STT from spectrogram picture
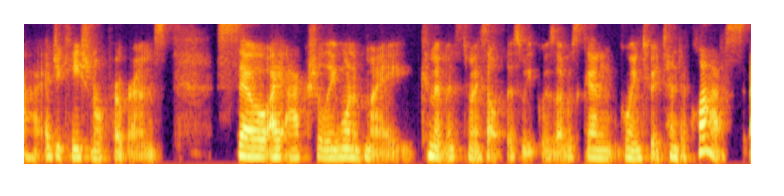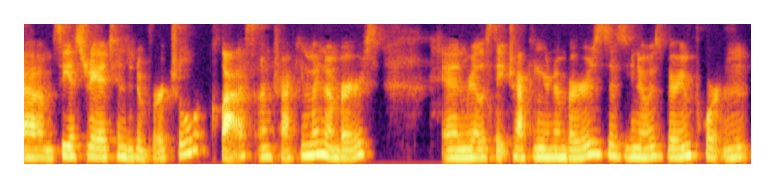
uh, educational programs. So I actually, one of my commitments to myself this week was I was going, going to attend a class. Um, so yesterday I attended a virtual class on tracking my numbers and real estate tracking your numbers, as you know, is very important.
